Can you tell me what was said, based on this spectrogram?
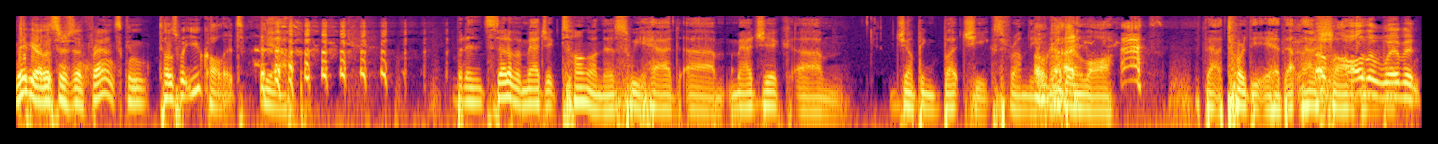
Maybe our listeners in France can tell us what you call it. yeah. But instead of a magic tongue on this, we had um, magic um, jumping butt cheeks from the Oh, mother-in-law. that toward the end, that last of shot. all of the women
